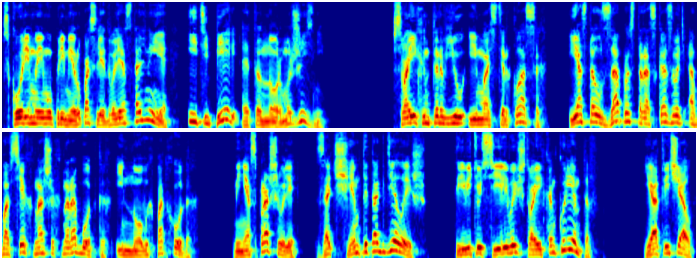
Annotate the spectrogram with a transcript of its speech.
Вскоре моему примеру последовали остальные, и теперь это норма жизни. В своих интервью и мастер-классах я стал запросто рассказывать обо всех наших наработках и новых подходах. Меня спрашивали, зачем ты так делаешь? Ты ведь усиливаешь твоих конкурентов. Я отвечал,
